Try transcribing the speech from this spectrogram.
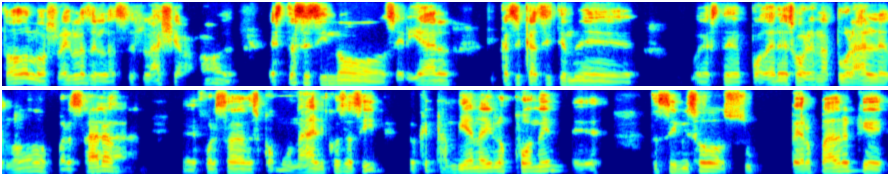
todas las reglas de las slasher, ¿no? Este asesino serial que casi casi tiene este, poderes sobrenaturales, ¿no? Fuerza, eh, fuerza descomunal y cosas así. Creo que también ahí lo ponen. Eh, entonces se me hizo súper padre que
